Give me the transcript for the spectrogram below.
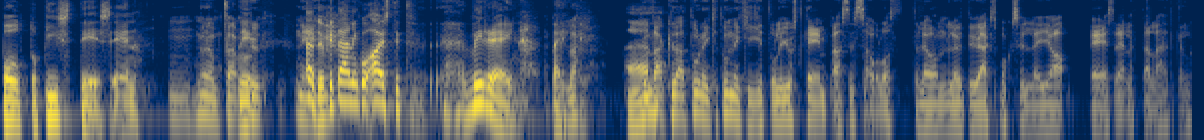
polttopisteeseen. Mm, no, mutta Niin, kyllä, niin, Täytyy pitää niin kuin aistit vireinä. kyllä. Kyllä, kyllä Tunikki, Tunikikin tuli just Game Passissa ulos. että on, löytyy Xboxille ja PClle tällä hetkellä.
